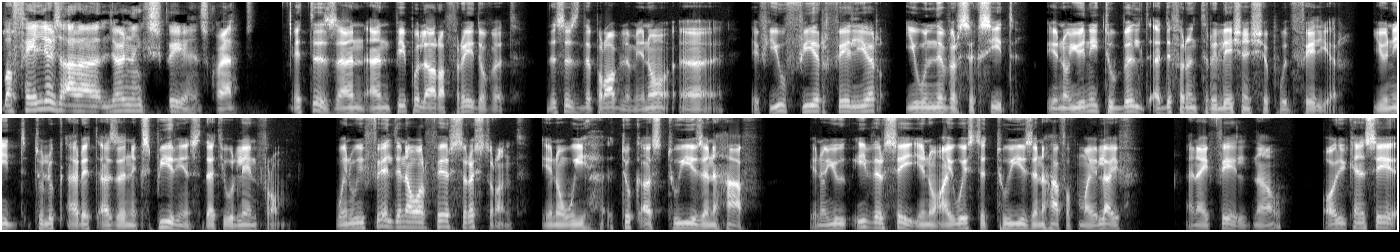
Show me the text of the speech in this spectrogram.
But failures are a learning experience correct? It is and and people are afraid of it. This is the problem you know uh, if you fear failure you will never succeed. You know you need to build a different relationship with failure. You need to look at it as an experience that you learn from. When we failed in our first restaurant you know we took us two years and a half you know you either say you know i wasted two years and a half of my life and i failed now or you can say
